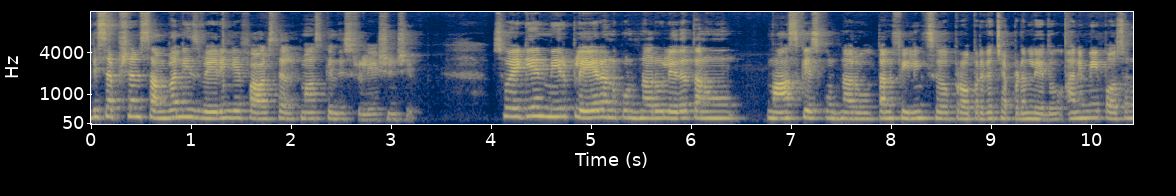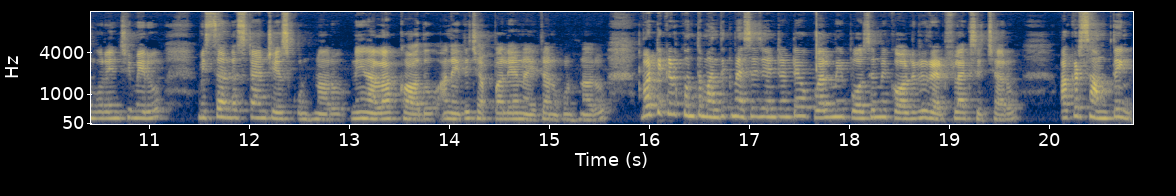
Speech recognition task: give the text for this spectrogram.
deception someone is wearing a false self mask in this relationship so again మీరు ప్లేయర్ అనుకుంటున్నారు లేదా తను మాస్క్ వేసుకుంటున్నారు తన ఫీలింగ్స్ ప్రాపర్గా చెప్పడం లేదు అని మీ పర్సన్ గురించి మీరు మిస్అండర్స్టాండ్ చేసుకుంటున్నారు. నేను అలా కాదు అని అయితే చెప్పాలి అని అయితే అనుకుంటున్నారు. బట్ ఇక్కడ కొంతమందికి మెసేజ్ ఏంటంటే ఒకవేళ మీ పర్సన్ మీకు ఆల్రెడీ రెడ్ ఫ్లాగ్స్ ఇచ్చారు అక్కడ సంథింగ్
